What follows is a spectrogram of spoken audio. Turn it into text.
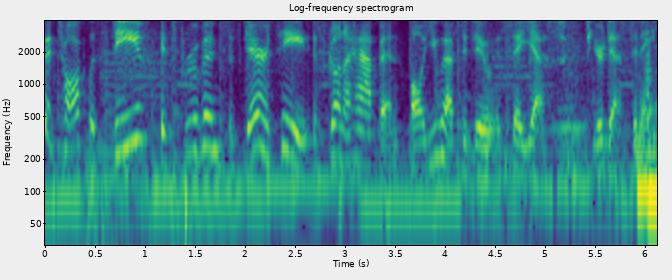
a talk with Steve. It's proven, it's guaranteed, it's gonna happen. All you have to do is say yes to your destiny.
